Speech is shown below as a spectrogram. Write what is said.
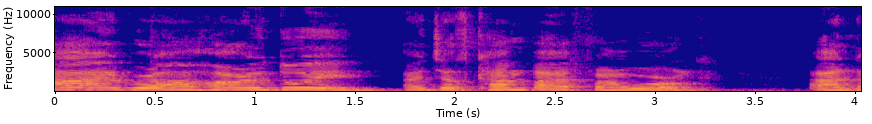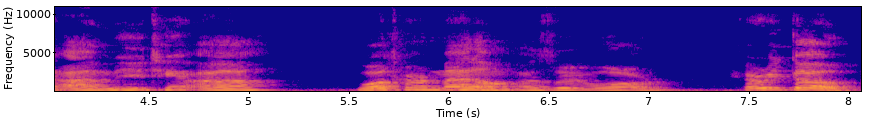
Hi everyone, how are you doing? I just come back from work and I'm eating a watermelon as reward. Here we go.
